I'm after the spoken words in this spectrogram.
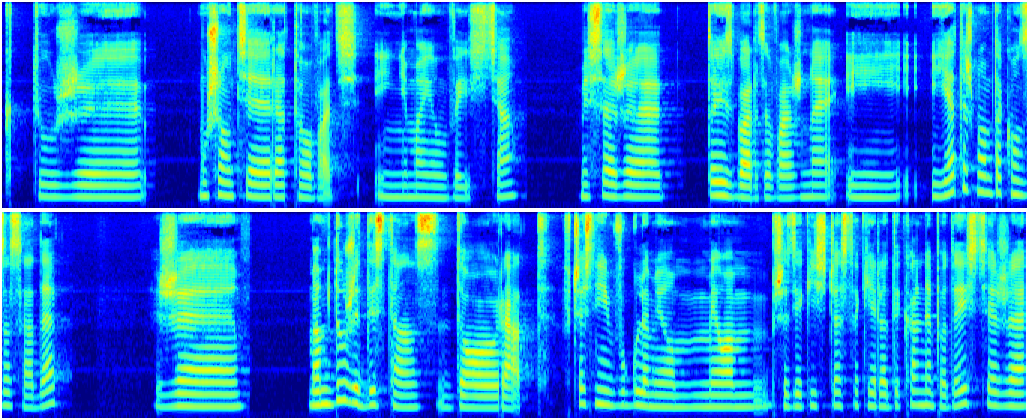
którzy muszą cię ratować i nie mają wyjścia. Myślę, że to jest bardzo ważne i, i ja też mam taką zasadę, że mam duży dystans do rad. Wcześniej w ogóle miałam, miałam przez jakiś czas takie radykalne podejście, że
